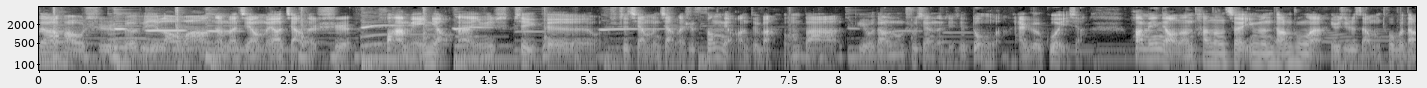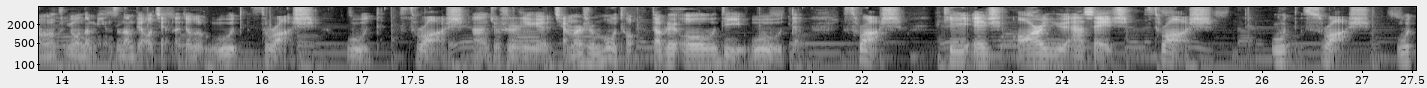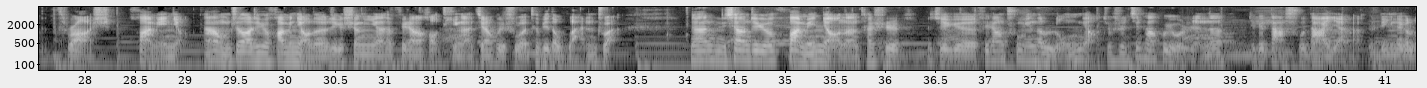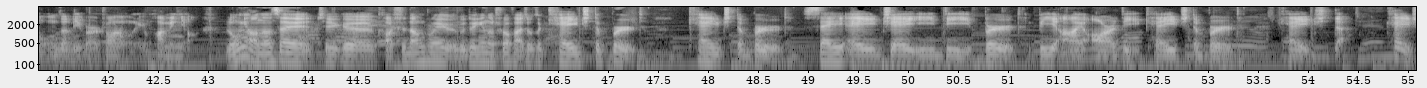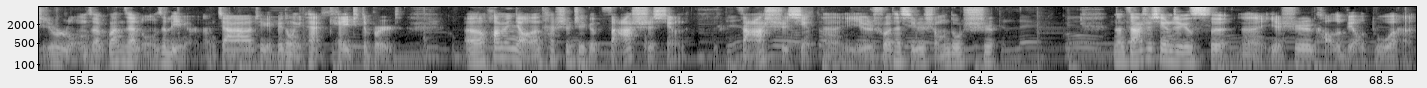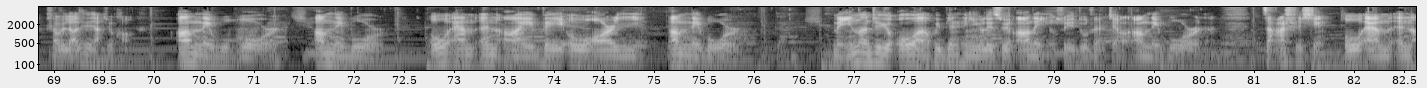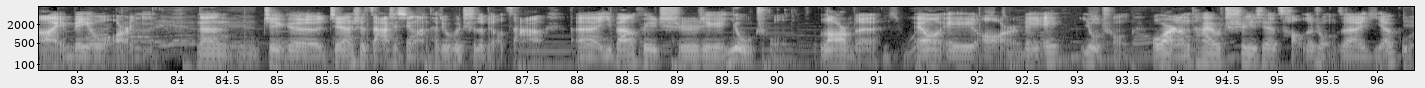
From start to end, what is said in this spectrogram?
大家好我是隔壁老王。那么今天我们要讲的是画眉鸟啊，因为是这个之前我们讲的是蜂鸟啊，对吧？我们把 TPU 当中出现的这些动物啊，挨个过一下。画眉鸟呢，它呢在英文当中啊，尤其是在我们托福当中用的名字呢比较简单，叫做 wood thrush。wood thrush 啊，就是这个前面是木头，W O O D wood thrush T H R U S H thrush wood thrush wood thrush 画眉鸟啊，我们知道这个画眉鸟的这个声音啊，它非常好听啊，经常会说特别的婉转。那你像这个画眉鸟呢，它是这个非常出名的笼鸟，就是经常会有人呢，这个大叔大爷啊，拎这个笼子里边装着这个画眉鸟。笼鸟呢，在这个考试当中也有一个对应的说法，叫做 caged bird，caged bird，c a j e d bird，b i r d，caged bird。caged。cage 就是笼子，关在笼子里面呢，加这个被动语态 caged bird。呃，画眉鸟呢，它是这个杂食性的，杂食性，嗯，也就是说它其实什么都吃。那杂食性这个词，嗯，也是考的比较多哈，稍微了解一下就好。omnivore，omnivore，o m n i v o r e，omnivore。每呢这个 o 啊会变成一个类似于 r 的音，所以读出来这样 omnivore，杂食性，o m n i v o r e。那这个既然是杂食性啊，它就会吃的比较杂，呃，一般会吃这个幼虫，larva，l a r v a，幼虫。偶尔呢，它还会吃一些草的种子、野果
